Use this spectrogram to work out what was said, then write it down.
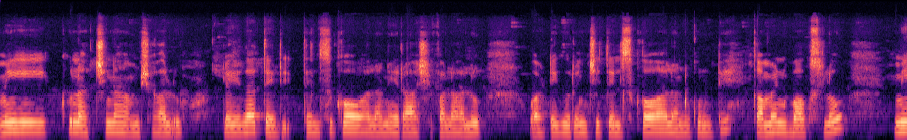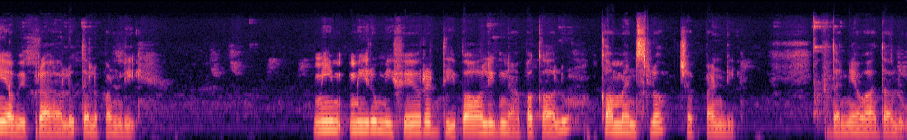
మీకు నచ్చిన అంశాలు లేదా తెలి తెలుసుకోవాలనే రాశి ఫలాలు వాటి గురించి తెలుసుకోవాలనుకుంటే కమెంట్ బాక్స్లో మీ అభిప్రాయాలు తెలపండి. మీ మీరు మీ ఫేవరెట్ దీపావళి జ్ఞాపకాలు కమెంట్స్లో చెప్పండి. ధన్యవాదాలు.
